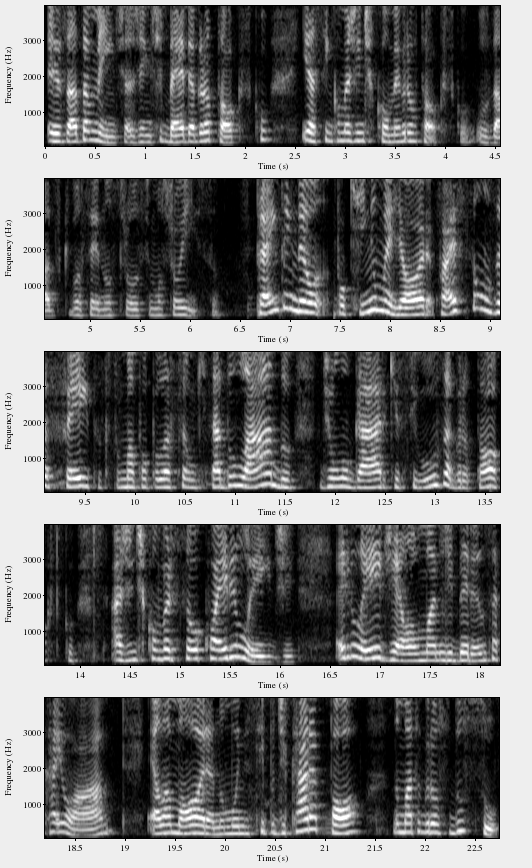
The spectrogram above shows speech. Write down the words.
Exatamente, a gente bebe agrotóxico e assim como a gente come agrotóxico. Os dados que você nos trouxe mostrou isso. Para entender um pouquinho melhor quais são os efeitos para uma população que está do lado de um lugar que se usa agrotóxico, a gente conversou com a Erileide. A Erileide ela é uma liderança kaiowá, ela mora no município de Carapó, no Mato Grosso do Sul.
